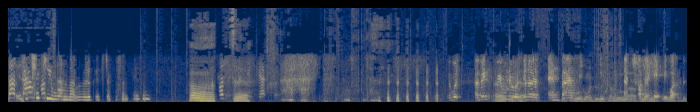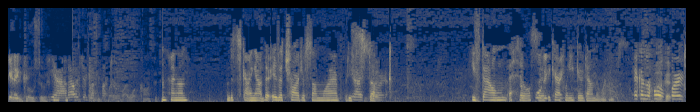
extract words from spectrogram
That It's a tricky one, that roller coaster, for some reason. Oh dear. didn't get them. It was- I think we oh, all knew it was gonna end badly. We're going through the tunnel of love. hunter hit me right at the beginning. Close to it. Yeah, that was just. Clarify what constitutes. Hang on. I'm just scouting out. There is a charger somewhere, but he's Yeah, I saw it. stuck. He's down a hill, so be careful when you go down the ramps. Here comes a whole Okay. word.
